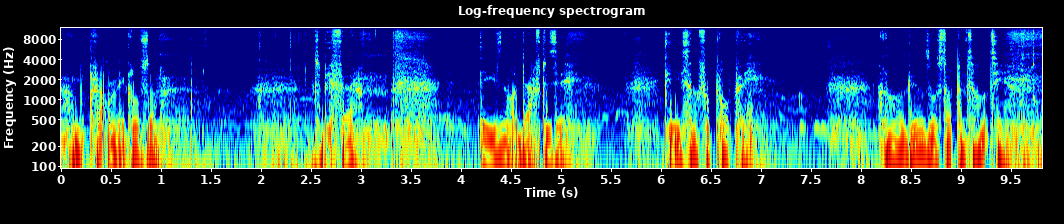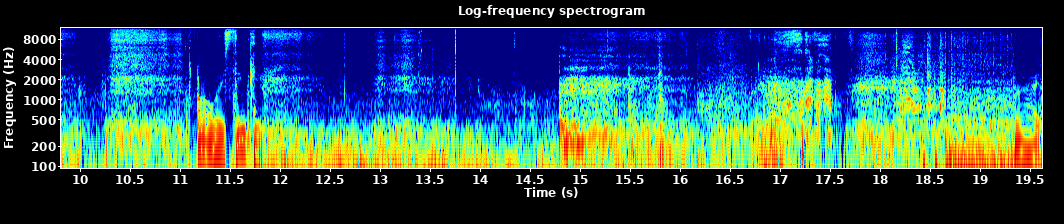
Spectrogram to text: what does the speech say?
I'm crap with my gloves on. To be fair, he's not daft, is he? Get yourself a puppy. Oh, girls will stop and talk to you. Always thinking. Right,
